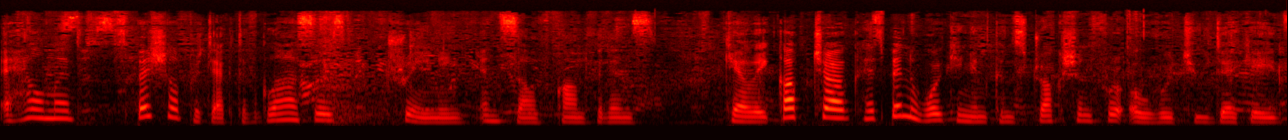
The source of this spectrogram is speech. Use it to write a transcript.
a helmet, special protective glasses, training, and self confidence. Kelly Kupcak has been working in construction for over two decades.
